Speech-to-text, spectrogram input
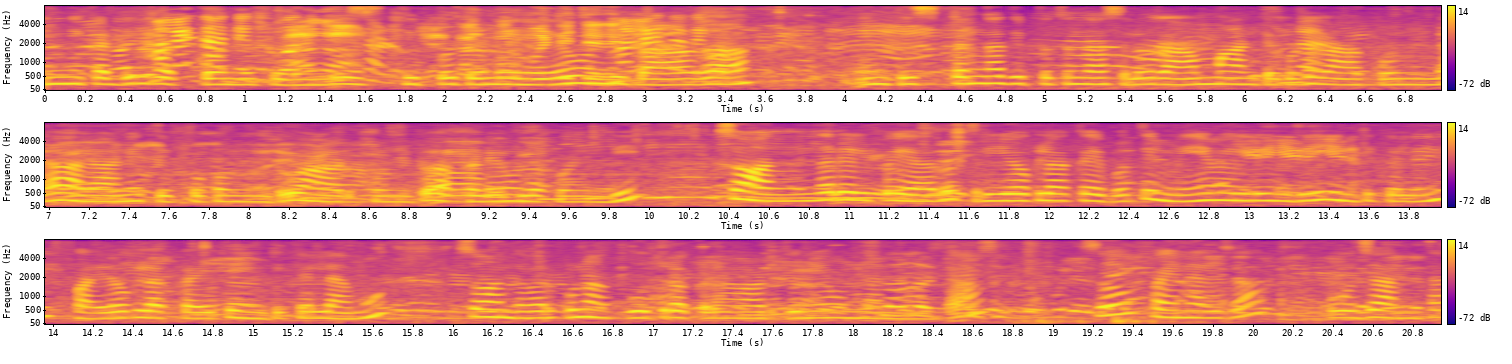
ఎన్ని కడ్డీలు పట్టుకోండి చూడండి. తిప్పుతూనే ఉంది బాగా ఎంత ఇష్టంగా తిప్పుతుంది అసలు. రామ్మ అంటే కూడా రాకుండా అలానే తిప్పుకుంటూ ఆడుకుంటూ అక్కడే ఉండిపోయింది. సో అందరు వెళ్ళిపోయారు. త్రీ ఓ క్లాక్ అయిపోతే మేము వెళ్ళింది ఇంటికి వెళ్ళింది ఫైవ్ ఓ క్లాక్ అయితే ఇంటికి వెళ్ళాము సో అంతవరకు నా కూతురు అక్కడ ఆడుతూనే ఉందన్నమాట. సో ఫైనల్గా పూజ అంతా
